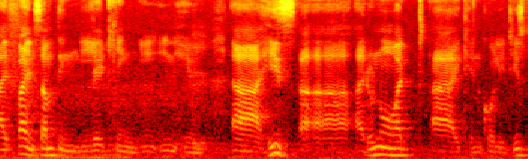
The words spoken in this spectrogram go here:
i find something lacking in, in him uh he's uh, uh i don't know what i can call it his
